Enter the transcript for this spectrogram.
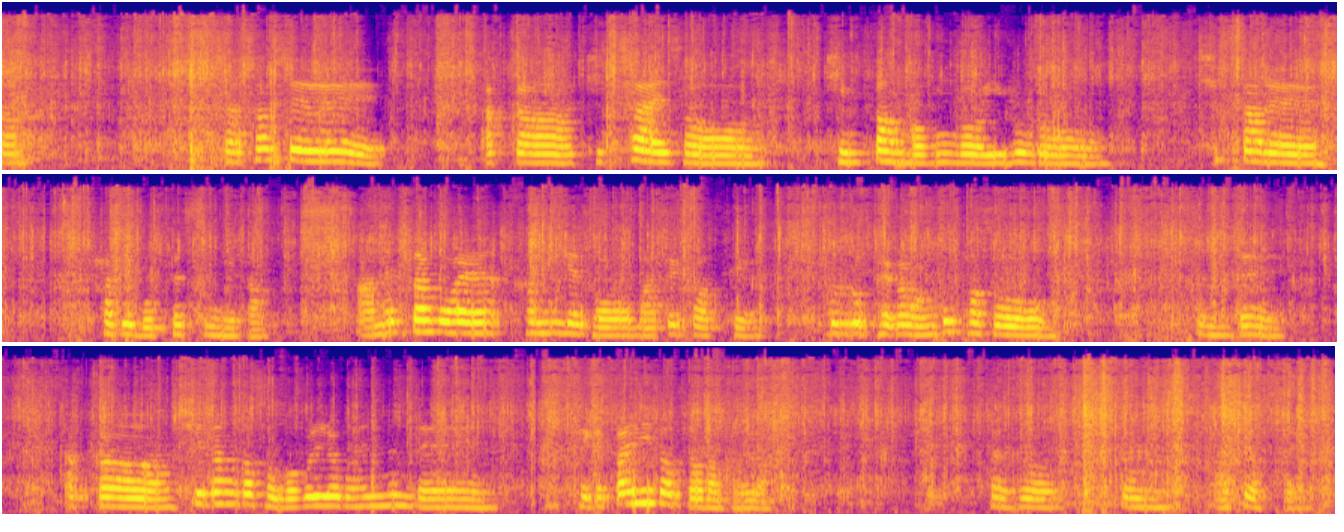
왔습니다. 자, 사실 아까 기차에서 김밥 먹은 거 이후로 식사를 하지 못했습니다. 안 했다고 해- 하는 게 더 맞을 것 같아요. 별로 배가 안 고파서 그런데 아까 시장 가서 먹으려고 했는데 되게 빨리 닫더라고요. 그래서 좀 아쉬웠어요.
